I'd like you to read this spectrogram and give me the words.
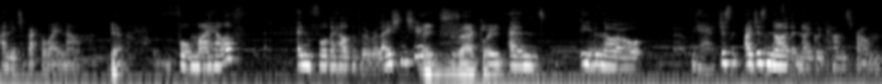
I need to back away now yeah, for my health, and for the health of the relationship, exactly. and even though, uh, yeah, just I just know that no good comes from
